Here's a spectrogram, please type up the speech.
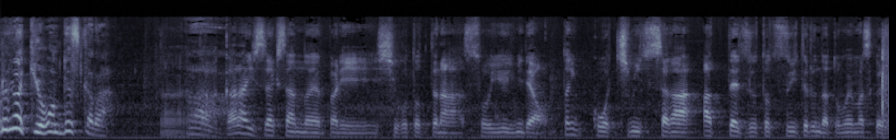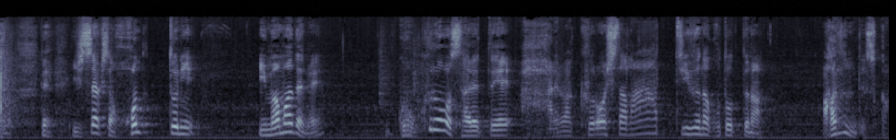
れが基本ですから。うん。だから石崎さんのやっぱり仕事ってのはそういう意味では本当にこう緻密さがあってずっと続いてるんだと思いますけれども。で石崎さん本当に今までねご苦労されてああれは苦労したなっていうふうなことってのはあるんですか？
